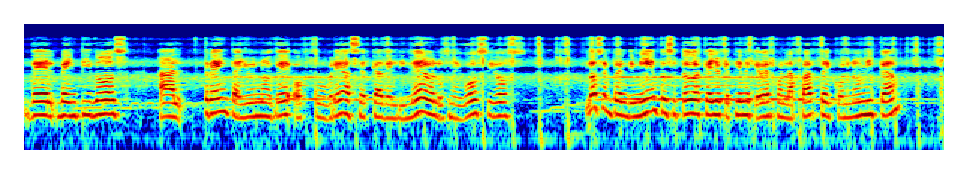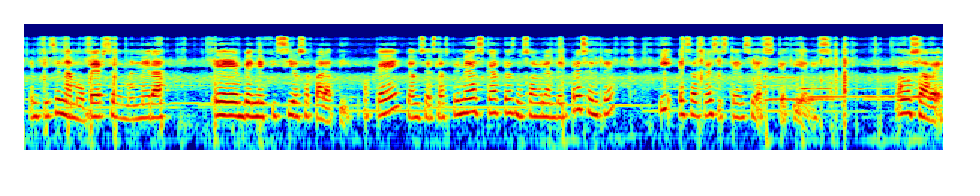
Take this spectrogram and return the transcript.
del 22 al 31 de octubre acerca del dinero, los negocios, los emprendimientos y todo aquello que tiene que ver con la parte económica empiecen a moverse de manera eh, beneficiosa para ti, ¿ok? Entonces las primeras cartas nos hablan del presente y esas resistencias que tienes. Vamos a ver.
